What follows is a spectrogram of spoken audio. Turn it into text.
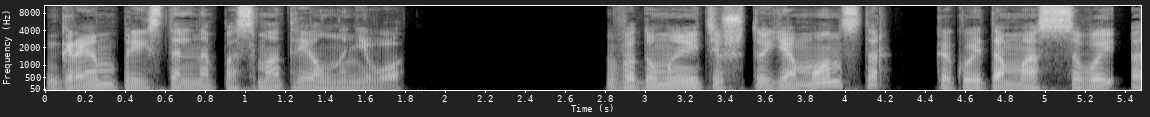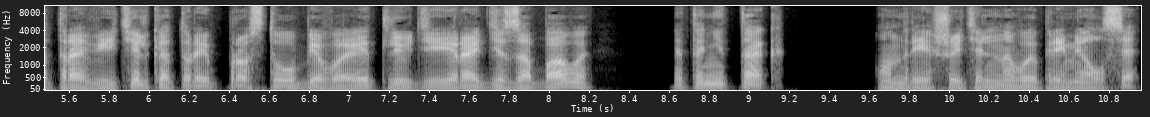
Грэм пристально посмотрел на него. «Вы думаете, что я монстр? Какой-то массовый отравитель, который просто убивает людей ради забавы? Это не так». Он решительно выпрямился.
